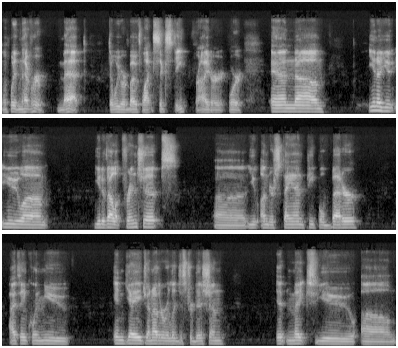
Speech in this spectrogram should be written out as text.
And we'd never met till we were both like 60 right? Or or and um, you know you you um, you develop friendships. Uh, you understand people better. I think when you engage another religious tradition, it makes you um,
